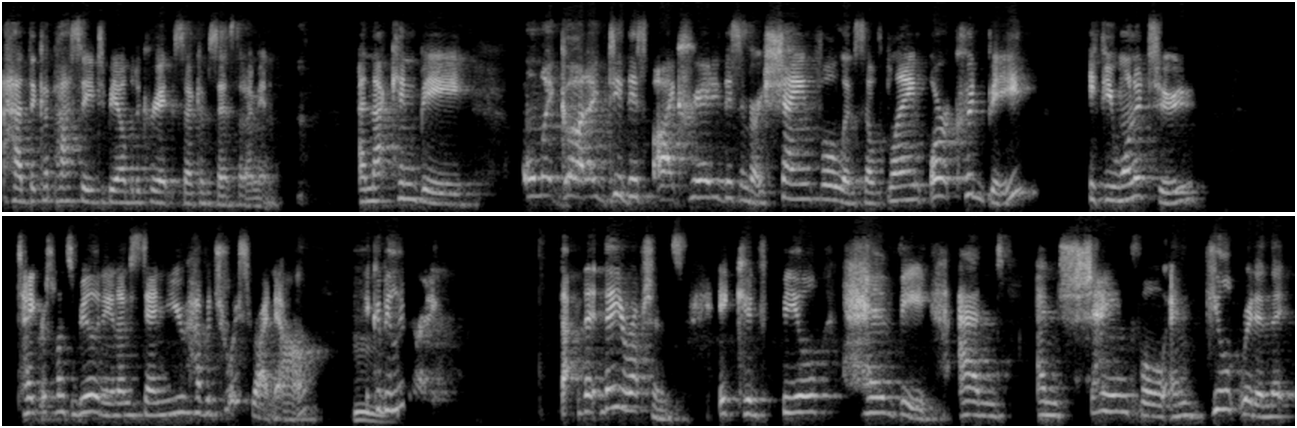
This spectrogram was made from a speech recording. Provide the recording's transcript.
had the capacity to be able to create the circumstance that I'm in. And that can be, oh my God, I did this, I created this, and very shameful and self blame. Or it could be, if you wanted to, take responsibility and understand you have a choice right now. Mm. It could be liberating. That, that, they're your options. It could feel heavy and and shameful and guilt ridden that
